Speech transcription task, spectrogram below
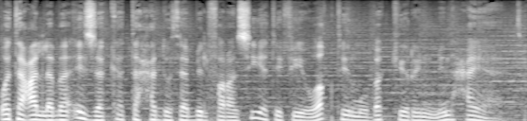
وتعلم ايزك التحدث بالفرنسية في وقت مبكر من حياته.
